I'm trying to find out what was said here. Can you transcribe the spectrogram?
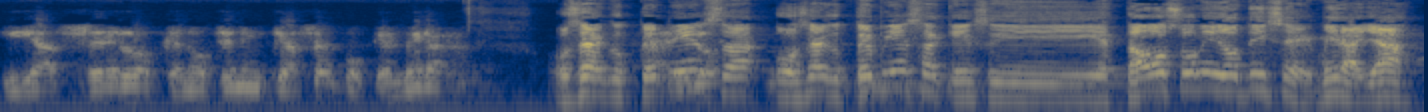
y hacer lo que no tienen que hacer? Porque mira... O sea que usted piensa, o sea que usted piensa que si Estados Unidos dice, mira ya,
